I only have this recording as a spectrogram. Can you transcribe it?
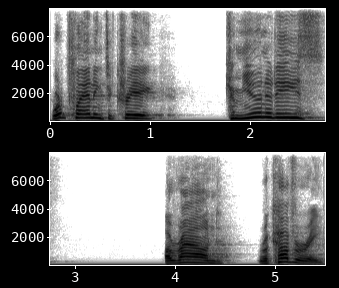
we're planning to create communities around recovery,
